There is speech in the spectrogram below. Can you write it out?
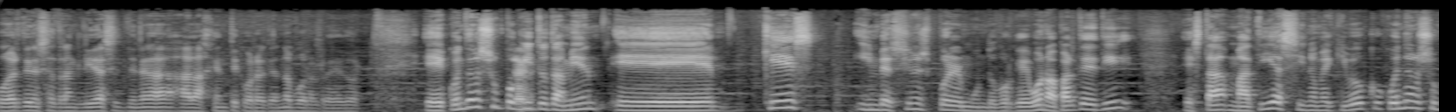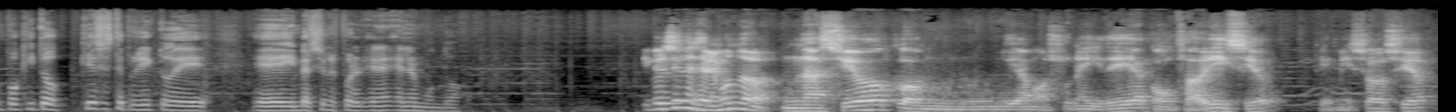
poder tener esa tranquilidad sin tener a, la gente correteando por alrededor. Eh, cuéntanos un poquito también eh, ¿qué es Inversiones por el Mundo? Porque, bueno, aparte de ti está Matías, si no me equivoco. Cuéntanos un poquito qué es este proyecto de eh, Inversiones por en, el Mundo. Inversiones en el Mundo nació con, digamos, una idea con Fabricio, que es mi socio,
